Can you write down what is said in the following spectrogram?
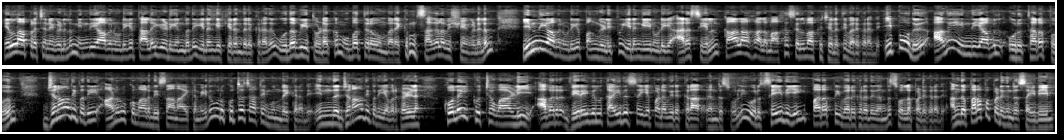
எல்லா பிரச்சனைகளிலும் இந்தியாவினுடைய தலையீடு என்பது இலங்கைக்கு இருந்திருக்கிறது. உதவி தொடக்கம் உபத்திரவம் வரைக்கும் சகல விஷயங்களிலும் இந்தியாவினுடைய பங்களிப்பு இலங்கையினுடைய அரசியலில் காலாகாலமாக செல்வாக்கு செலுத்தி வருகிறது. இப்போது அதே இந்தியாவில் ஒரு தரப்பு ஜனாதிபதி அனுருகுமார் திசாநாயக்க மீது ஒரு குற்றச்சாட்டை முன்வைக்கிறது. இந்த ஜனாதிபதி அவர்கள் கொலை குற்றவாளி அவர் விரைவில் கைது செய்யப்படவிருக்கிறார் என்று சொல்லி ஒரு செய்தியை பரப்பி வருகிறது என்று சொல்லப்படுகிறது. அந்த பரப்பப்படுகின்ற செய்தி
